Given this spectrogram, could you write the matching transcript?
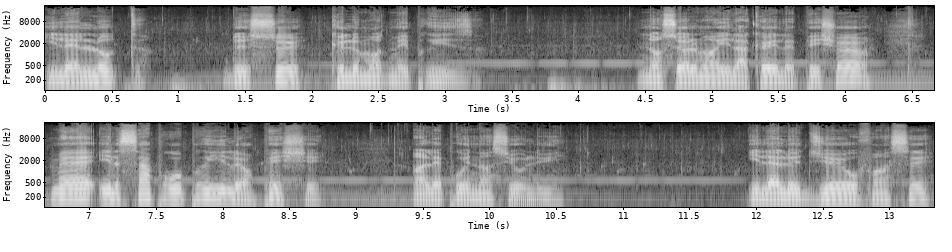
Il est l'hôte de ceux que le monde méprise. Non seulement il accueille les pécheurs, mais il s'approprie leurs péchés en les prenant sur lui. Il est le Dieu offensé,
